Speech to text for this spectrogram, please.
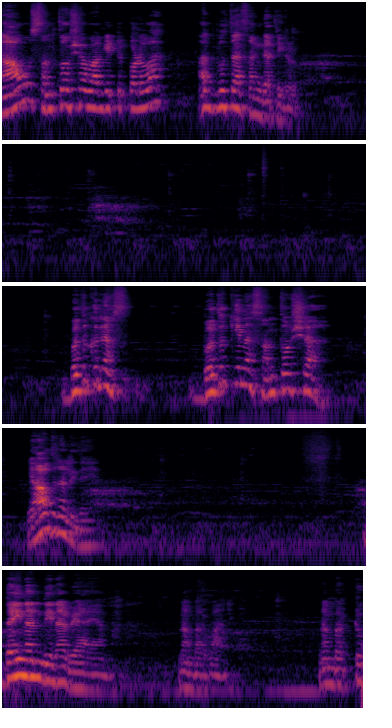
ನಾವು ಸಂತೋಷವಾಗಿಟ್ಟುಕೊಳ್ಳುವ ಅದ್ಭುತ ಸಂಗತಿಗಳು. ಬದುಕಿನ ಬದುಕಿನ ಸಂತೋಷ ಯಾವುದರಲ್ಲಿದೆ? ದೈನಂದಿನ ವ್ಯಾಯಾಮ ನಂಬರ್ ಒನ್ ನಂಬರ್ ಟೂ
